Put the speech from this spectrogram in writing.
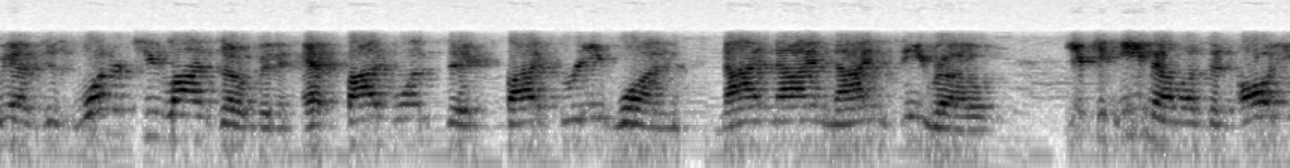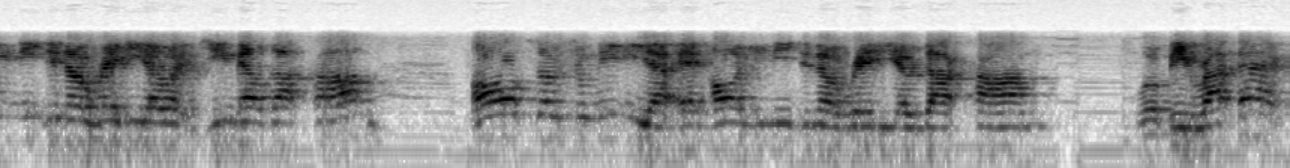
we have just one or two lines open at 516-531-9990. You can email us at allyouneedtoknowradio at gmail.com. All social media at allyouneedtoknowradio.com. We'll be right back.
